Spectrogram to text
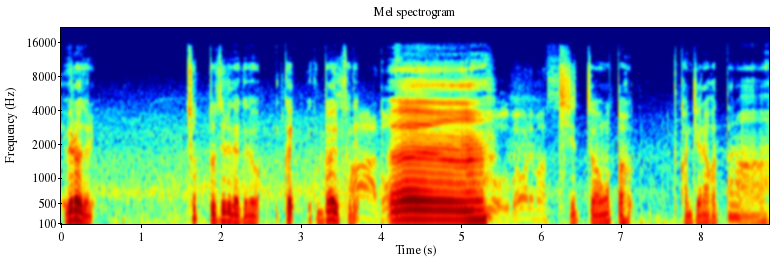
エベラードに。ちょっとずれだけど、一回、これダイレクトで。うーん。ちょっと思った感じじゃなかったな。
